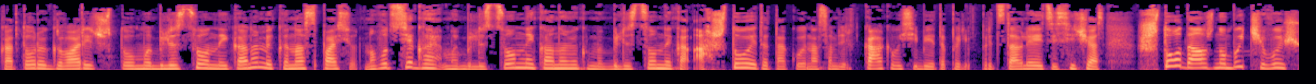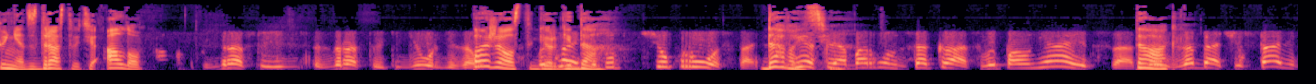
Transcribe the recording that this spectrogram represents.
который говорит, что мобилизационная экономика нас спасет. Но вот все говорят, мобилизационная экономика, мобилизационная экономика. А что это такое на самом деле? Как вы себе это представляете сейчас? Что должно быть, чего еще нет? Здравствуйте, алло. Здравствуйте, здравствуйте, Георгий зовут. Пожалуйста, Георгий, знаете, да. Тут все просто. Давайте. Если оборонзаказ выполняется, так. то есть задачи ставить,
